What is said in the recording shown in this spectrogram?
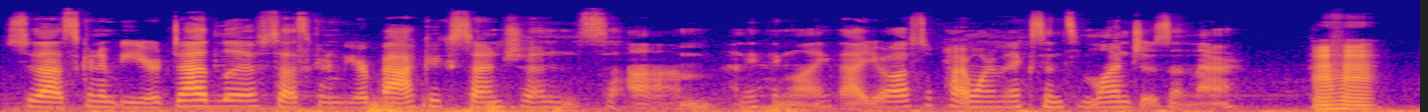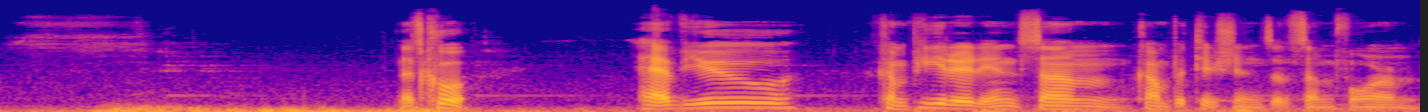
So that's going to be your deadlifts. That's going to be your back extensions, um, anything like that. You also probably want to mix in some lunges in there. Mm-hmm. That's cool. Have you competed in some competitions of some form,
